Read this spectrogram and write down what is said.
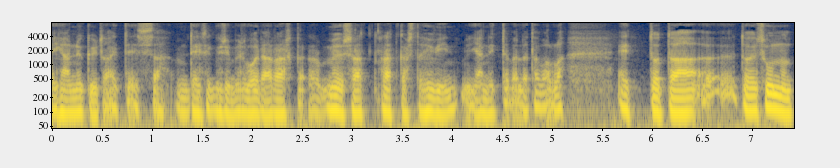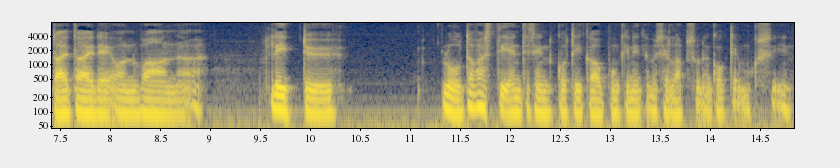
ihan nykytaiteessa. Miten se kysymys voidaan raska- myös ratkaista hyvin jännittävällä tavalla. Että tota, toi sunnuntai-taide on vaan, liittyy luultavasti entisen kotikaupunkini tämmöisen lapsuuden kokemuksiin.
